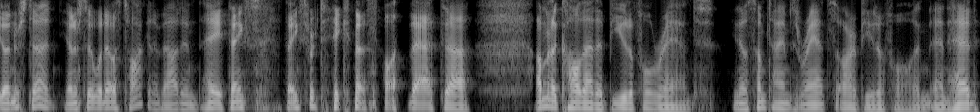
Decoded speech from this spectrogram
understood. You understood what I was talking about. And hey, thanks thanks for taking us on that. Uh, I'm going to call that a beautiful rant. You know, sometimes rants are beautiful. And and Head,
